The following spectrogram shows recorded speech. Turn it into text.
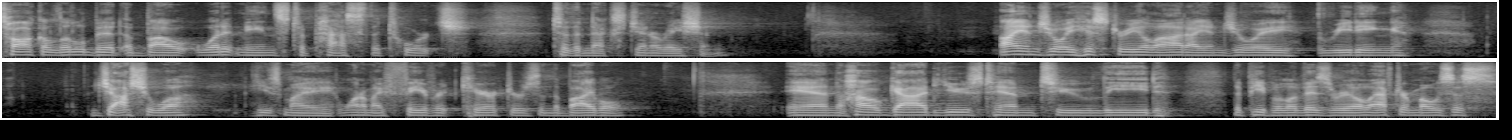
talk a little bit about what it means to pass the torch to the next generation. I enjoy history a lot. I enjoy reading Joshua. He's my, one of my favorite characters in the Bible. And how God used him to lead the people of Israel after Moses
